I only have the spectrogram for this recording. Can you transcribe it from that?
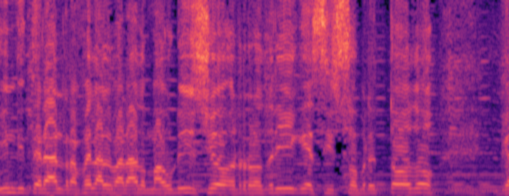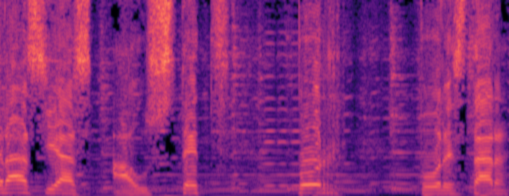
Indy Terán, Rafael Alvarado, Mauricio Rodríguez y sobre todo gracias a usted por, por estar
